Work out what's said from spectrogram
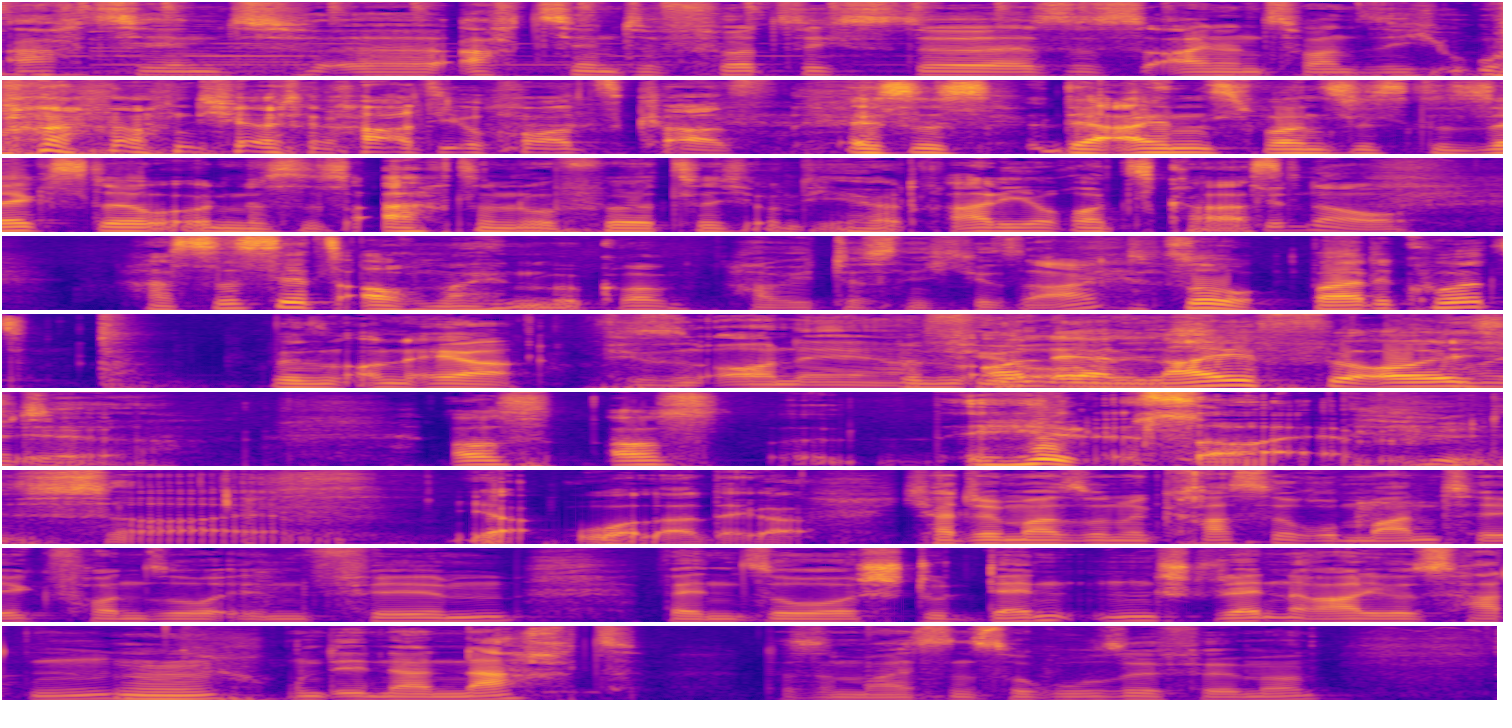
18. Äh, 18. 40. Es ist 21 Uhr und hier Radio Rotzcast. Es ist der 21.06. und es ist 18.40 Uhr und ihr hört Radio Rotzcast. Genau. Hast du es jetzt auch mal hinbekommen? Habe ich das nicht gesagt? So, warte kurz. Wir sind on air. Wir sind on air. Wir sind on air euch. live für euch Heute. aus, aus Hildesheim. Hildesheim. Ja, Walla, Digga. Ich hatte immer so eine krasse Romantik von so in Filmen, wenn so Studenten Studentenradios hatten Mhm. und in der Nacht, das sind meistens so Gruselfilme,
